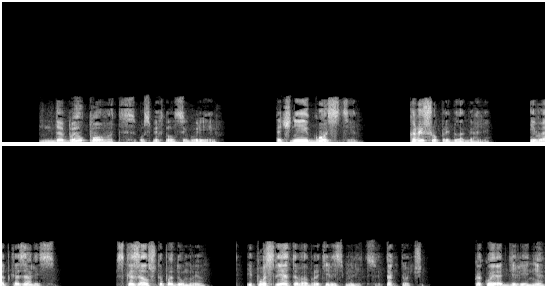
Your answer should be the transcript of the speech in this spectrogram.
— Да был повод, — усмехнулся Гуреев. — Точнее, гости. Крышу предлагали. И вы отказались? Сказал, что подумаю. И после этого обратились в милицию. Так точно. В какое отделение?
